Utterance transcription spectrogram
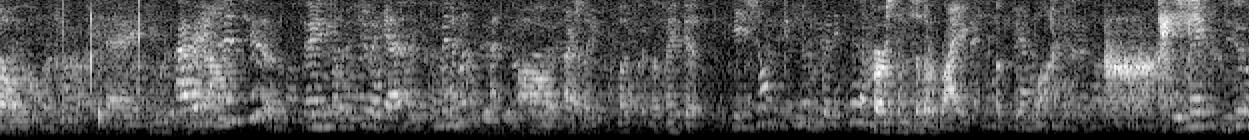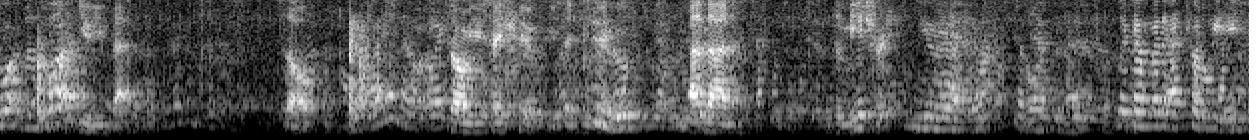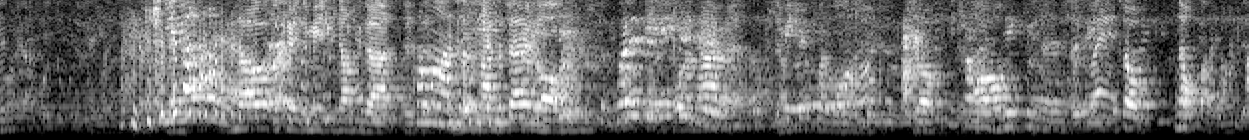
I already put in two. Do I need to put two again, the minimum? Um, actually, let's, let's make it person to the right of big blind. makes does what? You, you bet. So, so you say two, you say two things. And then Dimitri. Yeah. Look, I'm gonna act totally Asian no, okay, Dimitri, don't do that. Is Come on, Dimitri. time with that at all. What did Dimitri do? Dimitri put on So, all, so no, I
